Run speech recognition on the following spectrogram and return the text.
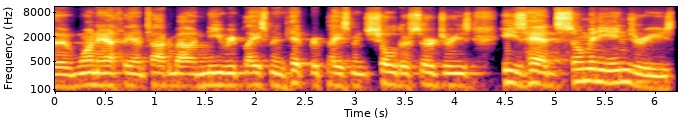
the one athlete I'm talking about, knee replacement, hip replacement, shoulder surgeries. He's had so many injuries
